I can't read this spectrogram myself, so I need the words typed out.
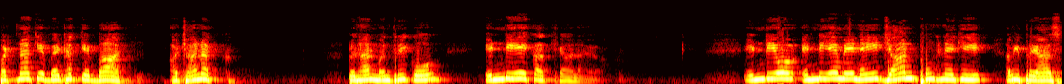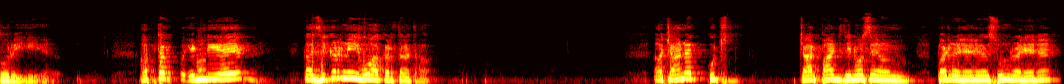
पटना के बैठक के बाद अचानक प्रधानमंत्री को एनडीए का ख्याल आया। एनडीओ, एनडीए में नई जान फूंकने की अभी प्रयास हो रही है। अब तक एनडीए का ज़िक्र नहीं हुआ करता था। अचानक कुछ चार पाँच दिनों से हम पढ़ रहे हैं, सुन रहे हैं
